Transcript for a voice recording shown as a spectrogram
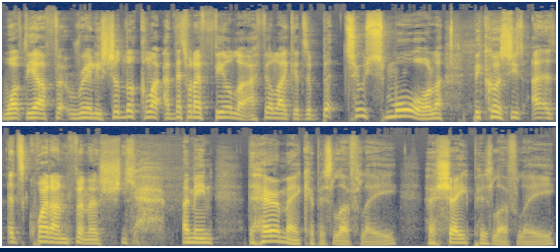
what the outfit really should look like. And That's what I feel like. I feel like it's a bit too small because she's uh, it's quite unfinished. Yeah. I mean, the hair and makeup is lovely. Her shape is lovely.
